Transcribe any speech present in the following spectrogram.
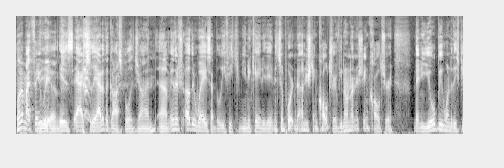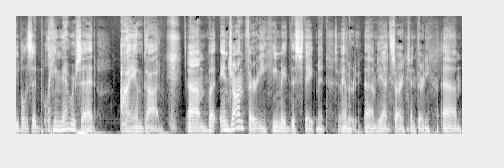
one of my favorite is actually out of the Gospel of John. Um, and there's other ways I believe he communicated it. And it's important to understand culture. If you don't understand culture, then you'll be one of these people that said, well, he never said. I am God. Um, but in John 30, he made this statement. 10:30. Um, um, yeah, sorry, 1030. Um,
